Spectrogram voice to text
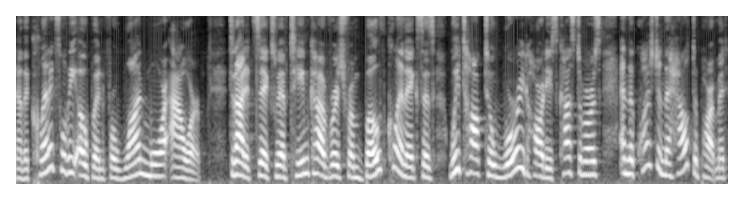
Now, the clinics will be open for one more hour. Tonight at 6, we have team coverage from both clinics as we talk to worried Hardee's customers. And the question the health department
